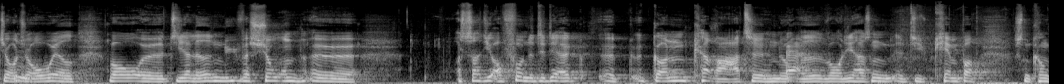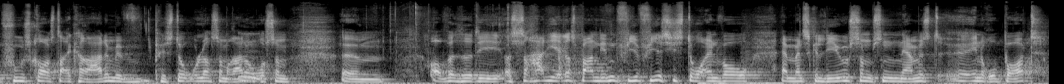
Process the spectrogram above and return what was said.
George mm. Orwell, hvor øh, de har lavet en ny version, øh, og så har de opfundet det der øh, gun karate noget, ja. hvor de har sådan, de kæmper sådan kung fu karate med pistoler, som ret mm. awesome. Øhm, og hvad hedder det? Og så har de ellers bare 1984 historien, hvor at man skal leve som sådan nærmest øh, en robot.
